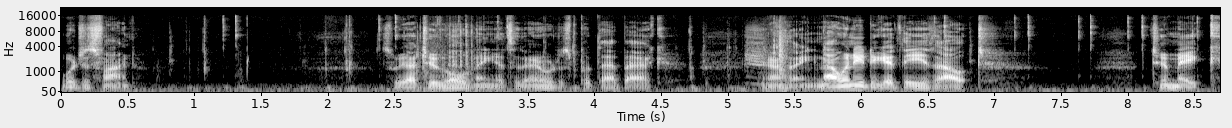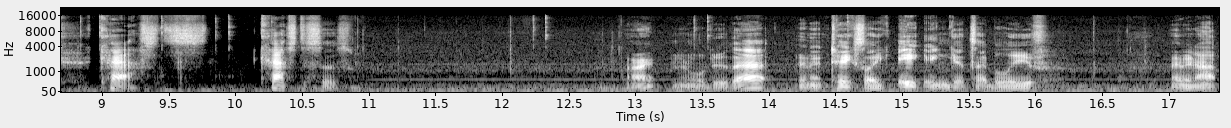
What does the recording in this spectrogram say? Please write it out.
which is fine. So we got two gold ingots in there. We'll just put that back and everything. Now we need to get these out to make casts, castuses. Alright, and we'll do that. And it takes like eight ingots, I believe. Maybe not.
